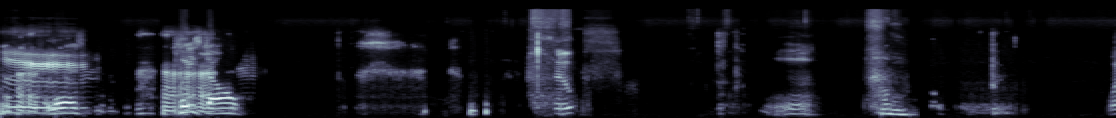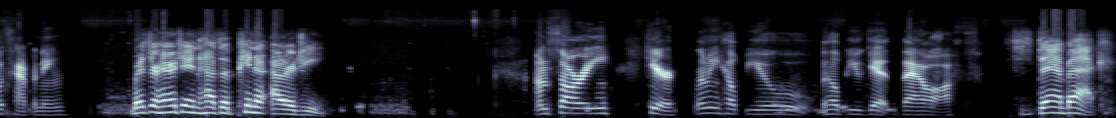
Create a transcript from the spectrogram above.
Lewis, please don't. Oops. What's happening? Mr. Harrington has a peanut allergy. I'm sorry. Here, let me help you help you get that off. Stand back.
